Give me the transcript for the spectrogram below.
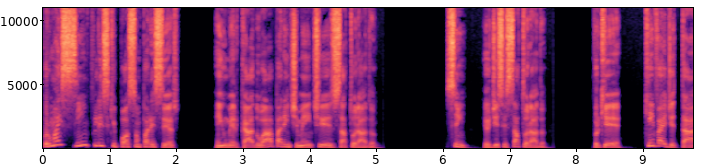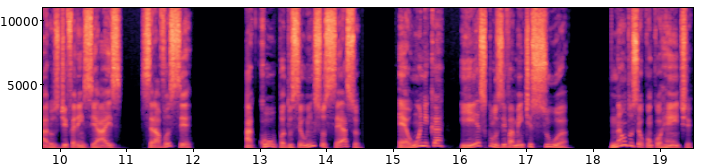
por mais simples que possam parecer, em um mercado aparentemente saturado. Sim, eu disse saturado. Porque quem vai ditar os diferenciais será você. A culpa do seu insucesso é única e exclusivamente sua, não do seu concorrente,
